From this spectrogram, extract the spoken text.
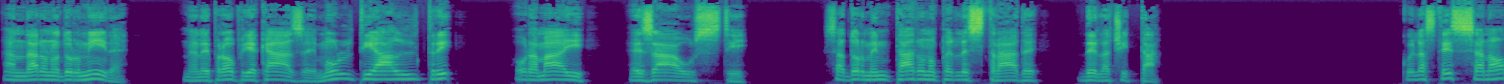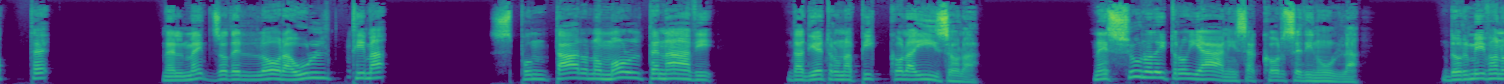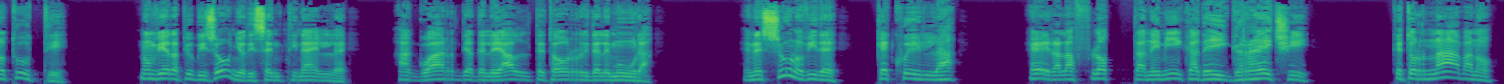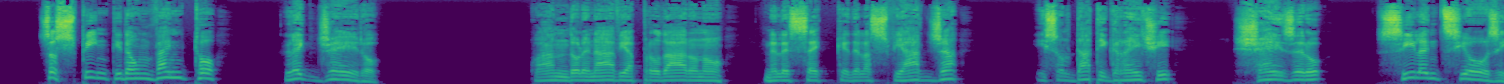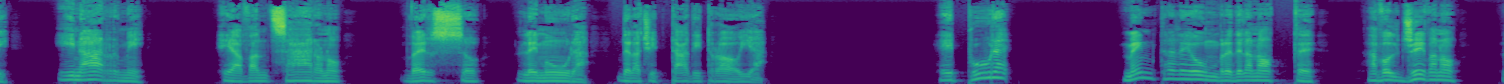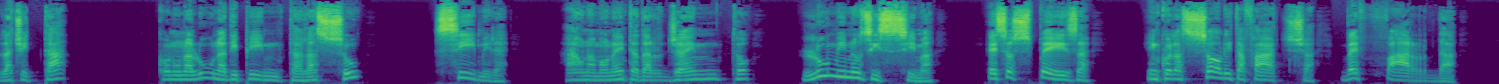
andarono a dormire nelle proprie case, molti altri, oramai esausti, s'addormentarono per le strade della città. Quella stessa notte, nel mezzo dell'ora ultima, spuntarono molte navi da dietro una piccola isola. Nessuno dei troiani s'accorse di nulla. Dormivano tutti. Non vi era più bisogno di sentinelle a guardia delle alte torri delle mura. E nessuno vide che quella era la flotta nemica dei greci, che tornavano sospinti da un vento leggero. Quando le navi approdarono nelle secche della spiaggia, i soldati greci scesero silenziosi, in armi, e avanzarono verso le mura della città di Troia. Eppure, mentre le ombre della notte avvolgevano la città, con una luna dipinta lassù, simile a una moneta d'argento luminosissima e sospesa in quella solita faccia beffarda,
